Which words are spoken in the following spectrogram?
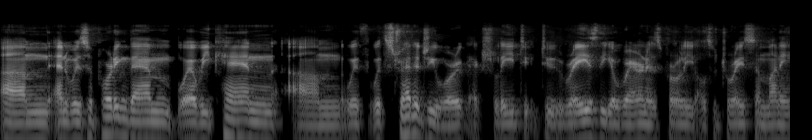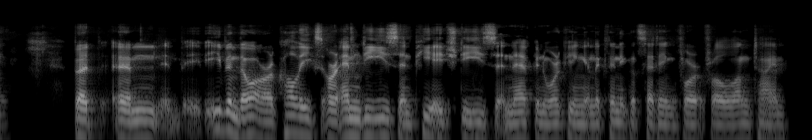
Um, and we're supporting them where we can um, with with strategy work actually to, to raise the awareness, probably also to raise some money but um, even though our colleagues are MDs and PhDs and have been working in the clinical setting for, for a long time,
